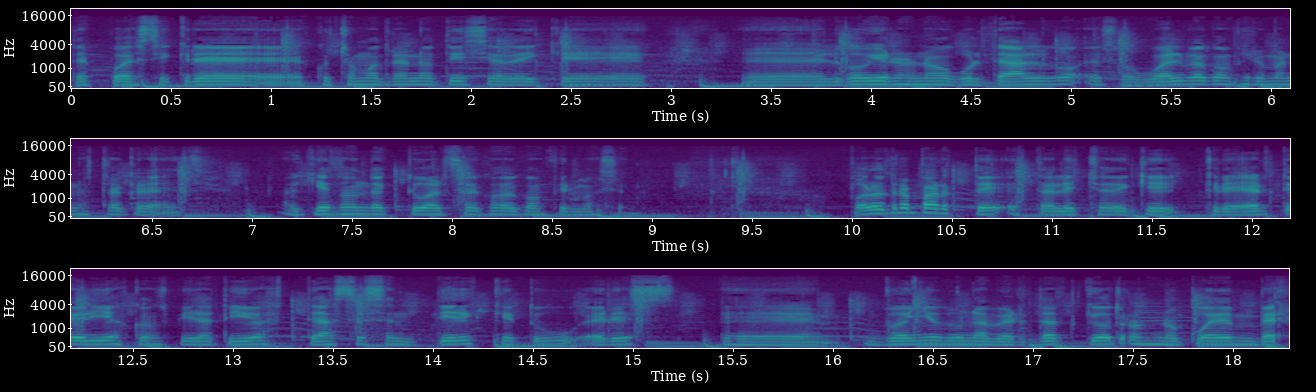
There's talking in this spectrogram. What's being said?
Después, si escuchamos otra noticia de que eh, el gobierno nos oculta algo, eso vuelve a confirmar nuestra creencia. Aquí es donde actúa el sesgo de confirmación. Por otra parte, está el hecho de que creer teorías conspirativas te hace sentir que tú eres eh, dueño de una verdad que otros no pueden ver.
